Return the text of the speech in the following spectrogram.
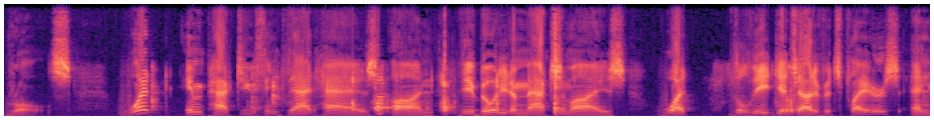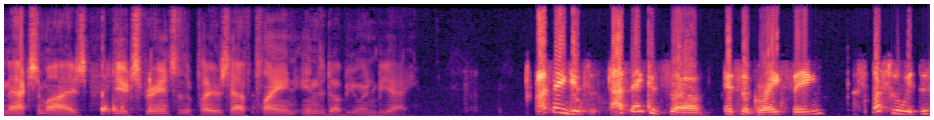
roles. What impact do you think that has on the ability to maximize what the league gets out of its players and maximize the experience that the players have playing in the WNBA? I think it's I think it's a it's a great thing, especially with this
